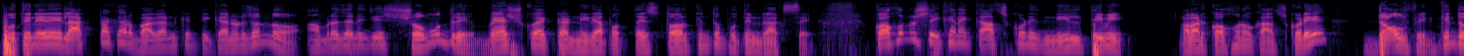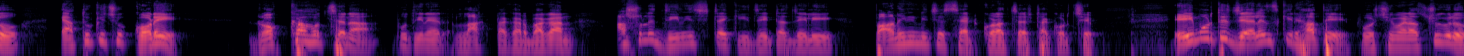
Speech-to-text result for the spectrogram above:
পুতিনের এই লাখ টাকার বাগানকে টিকানোর জন্য আমরা জানি যে সমুদ্রে বেশ কয়েকটা নিরাপত্তা স্তর কিন্তু পুতিন রাখছে। কখনো সেইখানে কাজ করে নীল তিমি, আবার কখনো কাজ করে ডলফিন। কিন্তু এত কিছু করে রক্ষা হচ্ছে না পুতিনের লাখ টাকার বাগান। আসলে জিনিসটা কি? যেটা জেলি পানির নিচে সেট করার চেষ্টা করছে। এই মুহূর্তে জেলেন্সকির হাতে পশ্চিমা রাষ্ট্রগুলো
